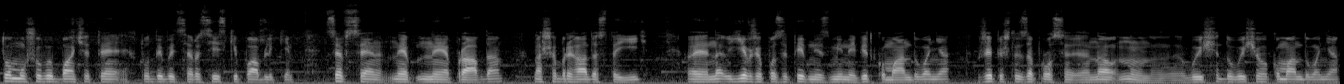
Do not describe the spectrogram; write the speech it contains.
тому, що ви бачите, хто дивиться російські пабліки. Це все не, неправда. Наша бригада стоїть. Е, Є вже позитивні зміни від командування. Вже пішли запроси е, на ну вище до вищого командування.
